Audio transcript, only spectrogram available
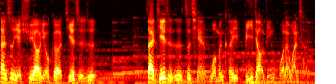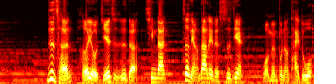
但是也需要有个截止日，在截止日之前，我们可以比较灵活来完成。日程和有截止日的清单这两大类的事件，我们不能太多，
